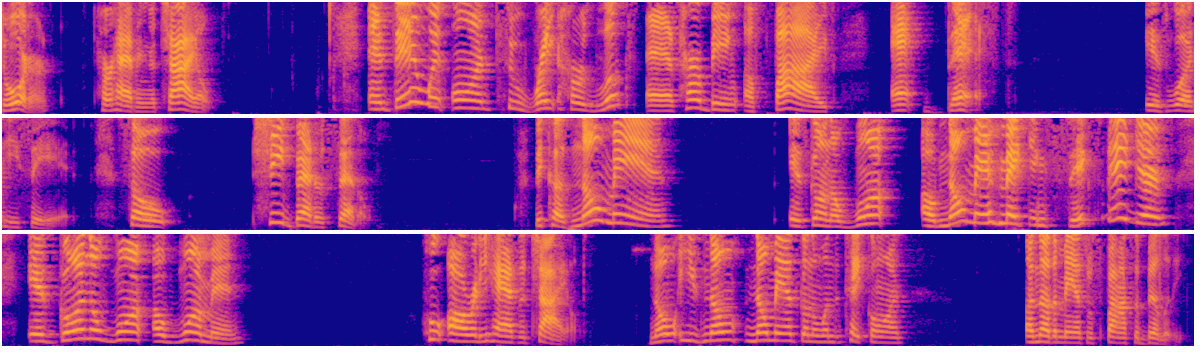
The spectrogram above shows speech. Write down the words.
daughter, her having a child. And then went on to rate her looks as her being a five at best, is what he said. So she better settle. Because no man is going to want, oh, no man making six figures is going to want a woman who already has a child. No, he's no no man's going to want to take on another man's responsibility.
